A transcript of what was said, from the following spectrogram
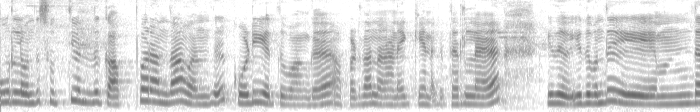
ஊரில் வந்து சுற்றி வந்ததுக்கு அப்புறம் தான் வந்து கொடி ஏற்றுவாங்க அப்படி தான் நான் நினைக்கேன் எனக்கு தெரில இது இது வந்து இந்த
